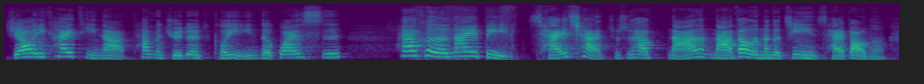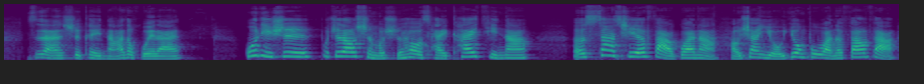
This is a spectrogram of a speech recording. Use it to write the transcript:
只要一开庭呐，他们绝对可以赢得官司。哈克的那一笔财产，就是他拿拿到的那个金银财宝呢，自然是可以拿得回来。问题是不知道什么时候才开庭呢？而萨奇尔法官啊，好像有用不完的方法，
